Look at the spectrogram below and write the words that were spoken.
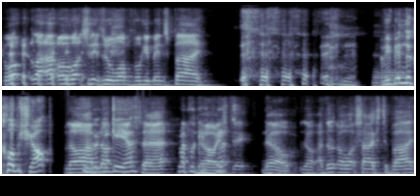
what, like, or watching it through one fucking mince pie. Have you been to the club shop? No, I'm not. gear? uh, Replica no, kits? no, no. I don't know what size to buy.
